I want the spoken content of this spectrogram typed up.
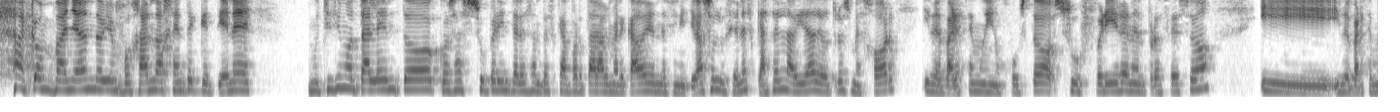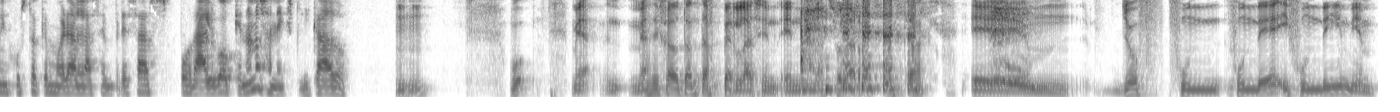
acompañando y empujando a gente que tiene muchísimo talento, cosas súper interesantes que aportar al mercado y en definitiva soluciones que hacen la vida de otros mejor y me parece muy injusto sufrir en el proceso y me parece muy injusto que mueran las empresas por algo que no nos han explicado me, has dejado tantas perlas en, una sola respuesta. Em, yo fundé y fundí mi, em,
